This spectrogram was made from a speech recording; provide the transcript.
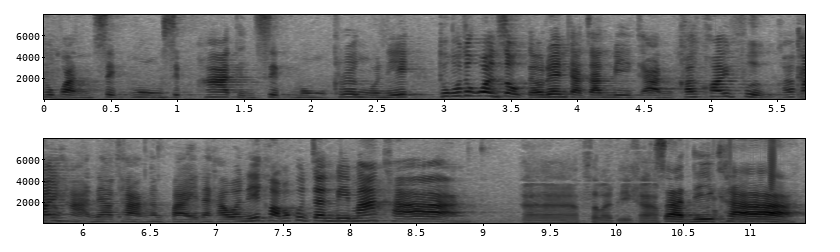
ทุกวัน 10โมง15 ถึง 10โมงครึ่งวันนี้ ทุกทุกวันศุกร์เดี๋ยวเรียนกับจันบีกัน ค่อยๆ ฝึก ค่อยๆ หาแนวทางกันไปนะคะ วันนี้ขอบพระคุณจันบีมากค่ะ ครับ สวัสดีครับ สวัสดีค่ะ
